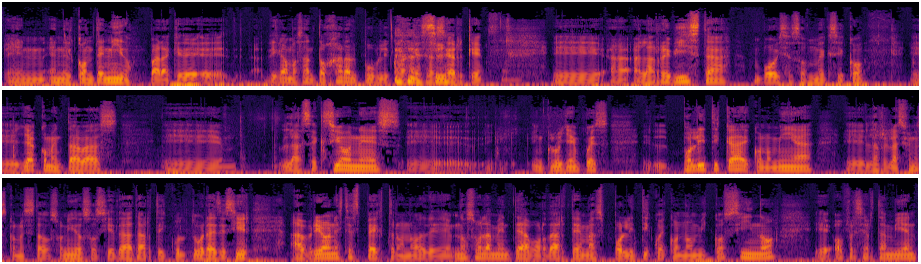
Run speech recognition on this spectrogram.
en, en, el contenido, para que, eh, digamos, antojar al público a que se acerque eh, a, la revista Voices of Mexico, eh, ya comentabas las secciones eh, incluyen pues política, economía, eh, las relaciones con los Estados Unidos, sociedad, arte y cultura, es decir, abrieron este espectro, ¿no? De no solamente abordar temas político-económicos, sino eh, ofrecer también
